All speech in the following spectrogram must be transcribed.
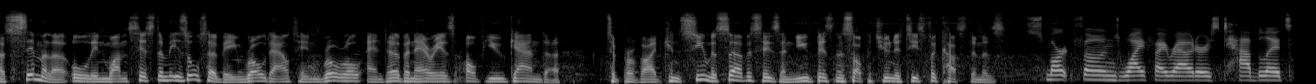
A similar all-in-one system is also being rolled out in rural and urban areas of Uganda to provide consumer services and new business opportunities for customers. Smartphones, Wi-Fi routers, tablets,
